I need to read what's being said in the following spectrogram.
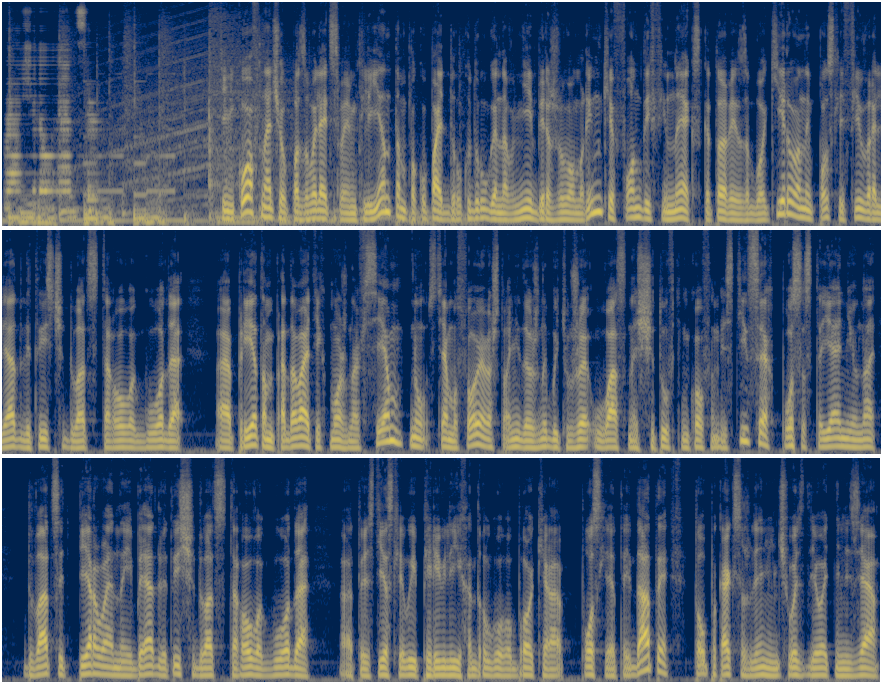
Rational answer. Тиньков начал позволять своим клиентам покупать друг у друга на внебиржевом рынке фонды Finex, которые заблокированы после февраля 2022 года. А при этом продавать их можно всем, ну, с тем условием, что они должны быть уже у вас на счету в Тинькофф Инвестициях по состоянию на 21 ноября 2022 года. А, то есть, если вы перевели их от другого брокера после этой даты, то пока, к сожалению, ничего сделать нельзя.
